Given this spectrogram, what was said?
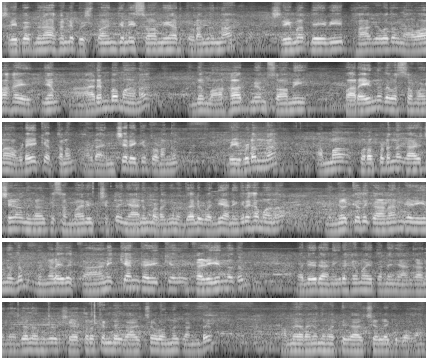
ശ്രീ പത്മനാഭന്റെ പുഷ്പാഞ്ജലി സ്വാമിയാർ തുടങ്ങുന്ന ശ്രീമദ് ദേവി ഭാഗവത നവാഹ യജ്ഞം ആരംഭമാണ്. ഇന്ന് മഹാത്മ്യം സ്വാമി പറയുന്ന ദിവസമാണ് അവിടേക്ക് എത്തണം അവിടെ അഞ്ചരയ്ക്ക് തുടങ്ങും. അപ്പോൾ ഇവിടുന്ന് അമ്മ പുറപ്പെടുന്ന കാഴ്ചകൾ നിങ്ങൾക്ക് സമ്മാനിച്ചിട്ട് ഞാനും മടങ്ങും. എന്തായാലും വലിയ അനുഗ്രഹമാണ് നിങ്ങൾക്കിത് കാണാൻ കഴിയുന്നതും നിങ്ങളിത് കാണിക്കാൻ കഴിക്ക കഴിയുന്നതും വലിയൊരു അനുഗ്രഹമായി തന്നെ ഞാൻ കാണുന്നു. എന്തായാലും നമുക്ക് ക്ഷേത്രത്തിന്റെ കാഴ്ചകളൊന്ന് കണ്ട് അമ്മ ഇറങ്ങുന്ന മറ്റു കാഴ്ചകളിലേക്ക് പോകാം.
